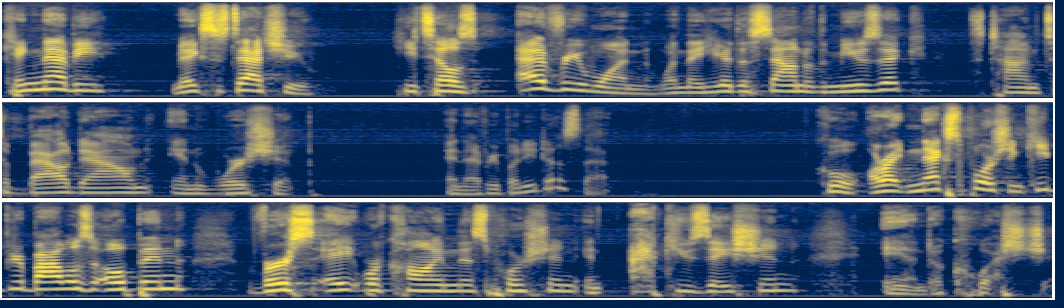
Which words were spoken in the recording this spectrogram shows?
King Nebi makes a statue. He tells everyone when they hear the sound of the music, it's time to bow down and worship. And everybody does that. Cool. All right, next portion. Keep your Bibles open. Verse 8, we're calling this portion an accusation and a question.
